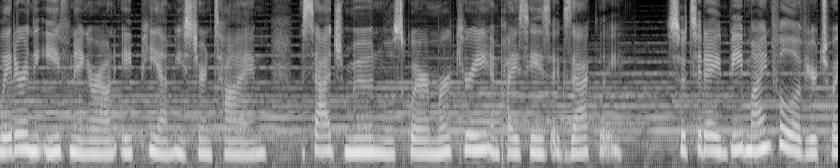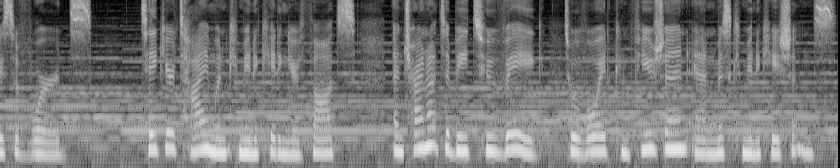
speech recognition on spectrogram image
Later in the evening, around 8 p.m. Eastern Time, the Sag moon will square Mercury and Pisces exactly. So today, be mindful of your choice of words. Take your time when communicating your thoughts and try not to be too vague to avoid confusion and miscommunications.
